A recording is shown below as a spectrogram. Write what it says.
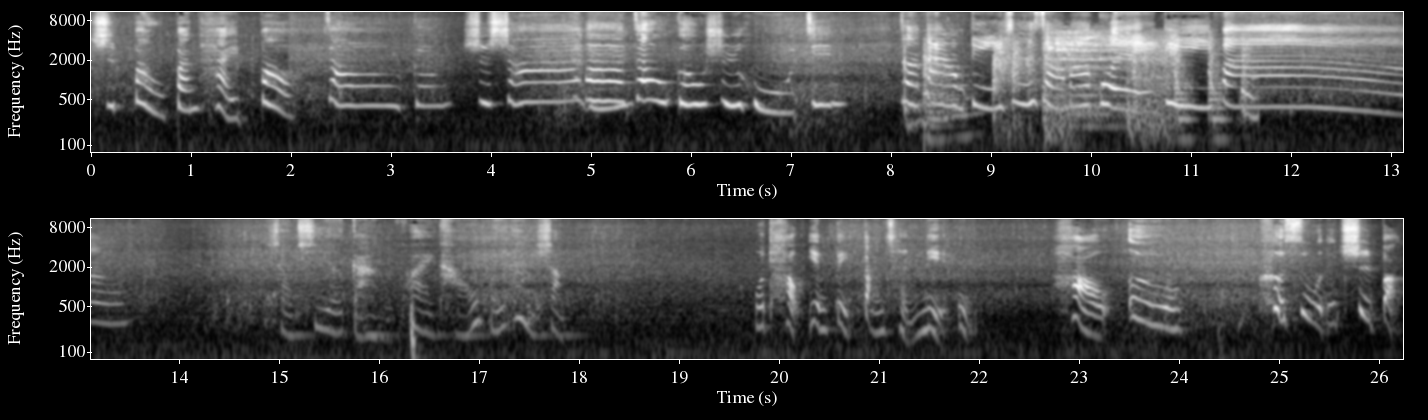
是豹斑海豹，糟糕！是鲨鱼，啊，糟糕！是虎鲸，这到底是什么鬼地方？小企鹅，赶快逃回岸上！我讨厌被当成猎物，好饿哦！可是我的翅膀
